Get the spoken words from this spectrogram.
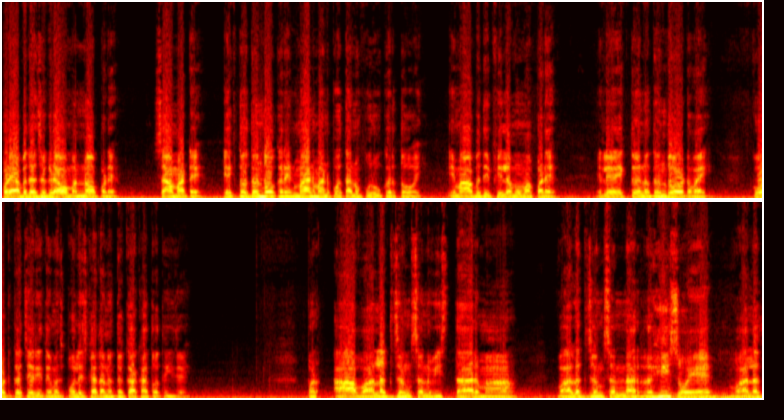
પડે, આ બધા ઝઘડાઓમાં ન પડે. શા માટે? એક તો ધંધો કરીને માંડ માંડ પોતાનું પૂરું કરતો હોય. એમાં આ બધી ફિલ્મોમાં પડે. એટલે એક તો એનો ધંધો અટવાય. કોર્ટ કચેરી તેમજ પોલીસ ખાતાના ધક્કા ખાતો થઈ જાય. પણ આ વાલક જંકશન વિસ્તારમાં વાલક જંકશનના રહીશોએ, વાલક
